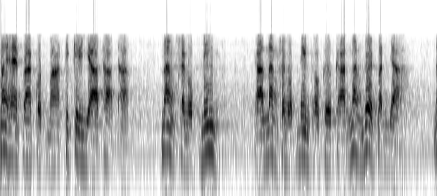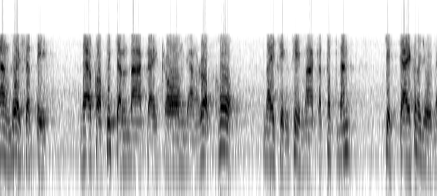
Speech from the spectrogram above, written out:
ไม่ให้ปรากฏมาที่กิริยาท่าทาง นั่งสงบนิ่ง การนั่งสงบนิ่งก็คือการนั่งด้วยปัญญา นั่งด้วยสติ แล้วก็พิจารณาไกรกรองอย่างรอบคอบในสิ่งที่มากระทบนั้น จิตใจก็อยู่ใน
